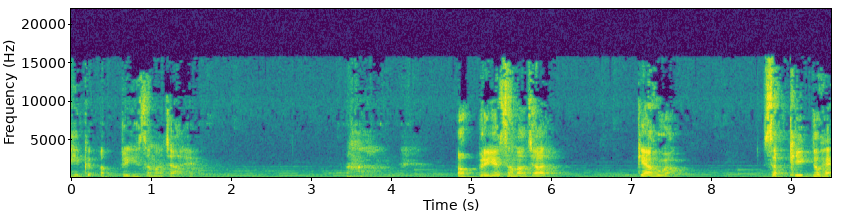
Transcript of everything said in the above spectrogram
एक अप्रिय समाचार है। अप्रिय समाचार? क्या हुआ? सब ठीक तो है?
